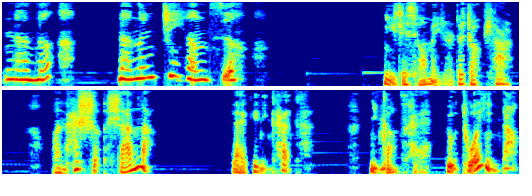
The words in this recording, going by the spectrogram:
哪能，哪能这样子？你这小美人的照片，我哪舍得删呢？来，给你看看。”你刚才有多淫荡？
